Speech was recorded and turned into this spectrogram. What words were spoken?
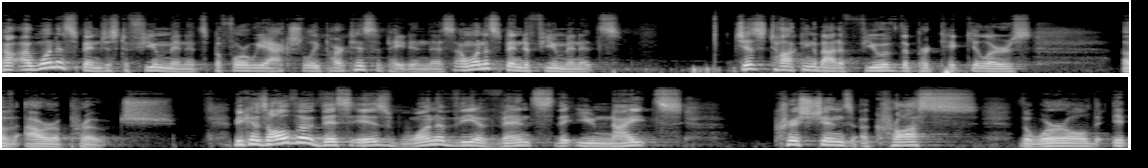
Now, I want to spend just a few minutes before we actually participate in this. I want to spend a few minutes just talking about a few of the particulars of our approach. Because although this is one of the events that unites Christians across the world, it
